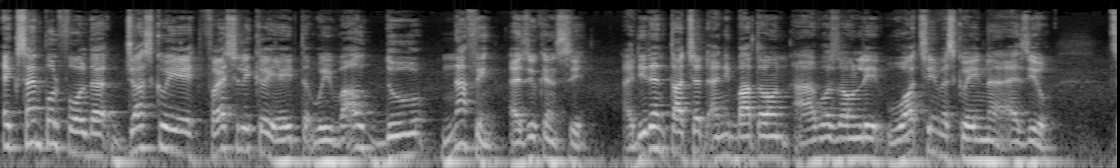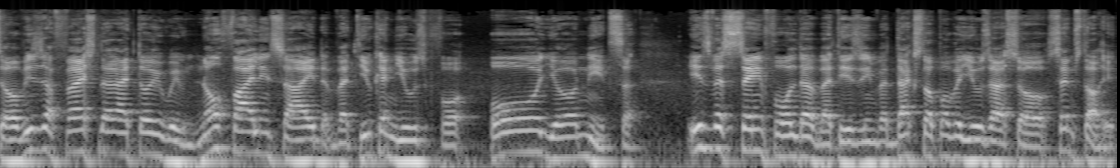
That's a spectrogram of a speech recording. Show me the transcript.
example folder just create freshly create without do nothing as you can see. I didn't touch at any button, I was only watching the screen as you. So this is a fresh directory with no file inside that you can use for all your needs. It's the same folder that is in the desktop of the user, so same story.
